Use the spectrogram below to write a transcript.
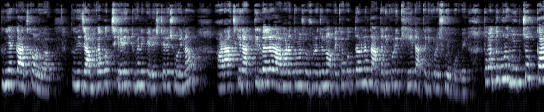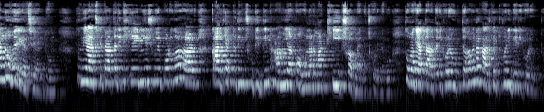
তুমি এক কাজ করো বা তুমি জামা কাপড় ছেড়ে একটুখানি পেরেস টেরেস হয়ে নাও আর আজকে রাত্রির বেলা আমার আর তোমার শ্বশুরের জন্য অপেক্ষা করতে হবে না, তাড়াতাড়ি করে খেয়ে তাড়াতাড়ি করে শুয়ে পড়বে। তোমার তো পুরো মুখ চোখ কালো হয়ে গেছে একদম। তুমি আজকে তাড়াতাড়ি খেয়ে নিয়ে শুয়ে পড়বে আর কালকে একটা দিন ছুটির দিন আমি আর কমলার মা ঠিক সব ম্যানেজ করে নেব। তোমাকে আর তাড়াতাড়ি করে উঠতে হবে না, কালকে একটুখানি দেরি করে উঠো।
